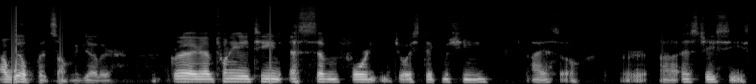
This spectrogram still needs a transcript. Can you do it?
I will put something together. Greg, I have 2018 S740 joystick machine ISO or uh, SJC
